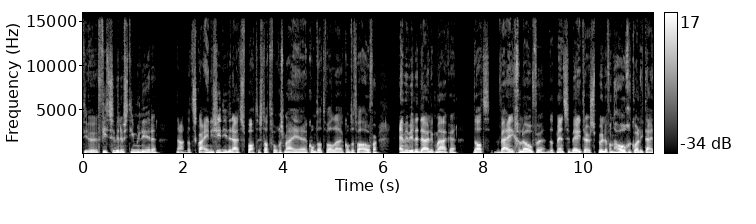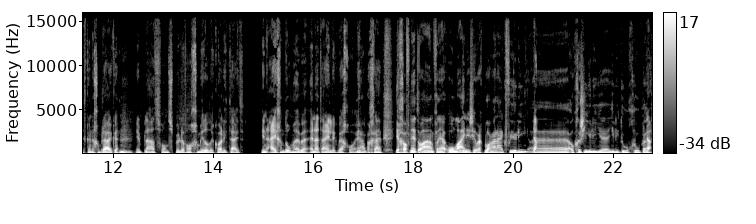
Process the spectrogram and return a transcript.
uh, fietsen willen we stimuleren. Nou, dat is qua energie die eruit spat. Dus dat volgens mij uh, komt, dat wel, uh, komt dat wel over. En we willen duidelijk maken dat wij geloven dat mensen beter spullen van hoge kwaliteit kunnen gebruiken. Hmm. In plaats van spullen van gemiddelde kwaliteit in eigendom hebben en uiteindelijk weggooien. Ja, begrijp. Je gaf net al aan van ja, online is heel erg belangrijk voor jullie. Ja. Uh, ook gezien jullie, uh, jullie doelgroepen. Ja,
